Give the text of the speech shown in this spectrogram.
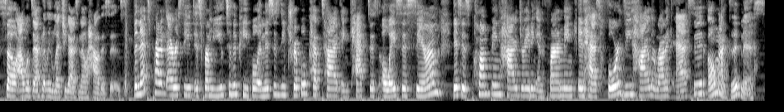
so I will definitely let you guys know how this is. The next product I received is from Youth to the People and this is the Triple Peptide and Cactus Oasis Serum. This is plumping, hydrating, and firming. It has 4D hyaluronic acid. Oh my goodness.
